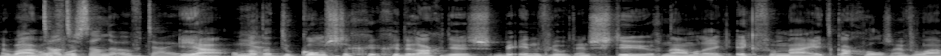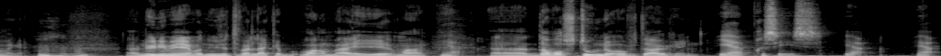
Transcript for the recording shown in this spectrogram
en, waarom en dat voor... is dan de overtuiging. Ja, omdat ja. dat toekomstig gedrag dus beïnvloedt en stuurt. Namelijk, ik vermijd kachels en verwarmingen. Mm -hmm. Nu niet meer, want nu zitten wij lekker warm bij hier. Maar ja. uh, dat was toen de overtuiging. Ja, precies. Ja, ja.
